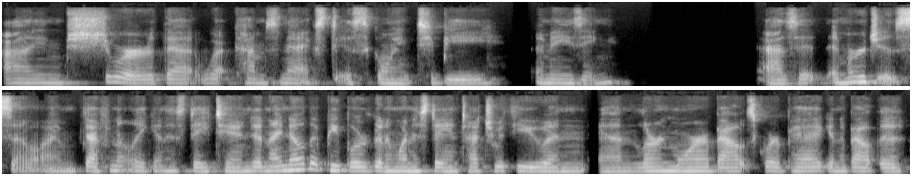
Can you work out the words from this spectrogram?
I'm sure that what comes next is going to be amazing as it emerges. So I'm definitely going to stay tuned. And I know that people are going to want to stay in touch with you and and learn more about Square Peg and about the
